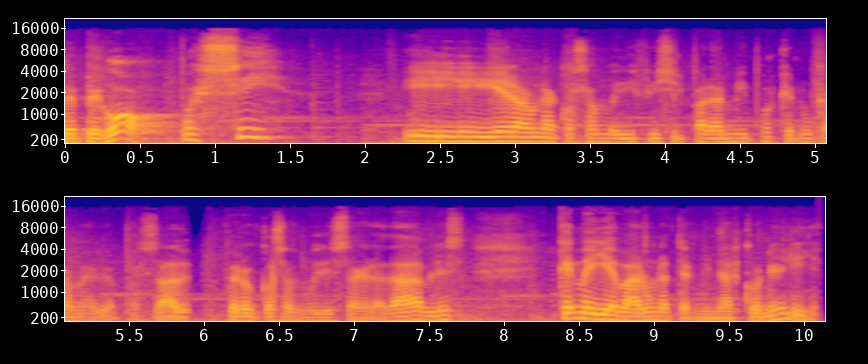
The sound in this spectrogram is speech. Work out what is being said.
¿Te pegó? Pues sí. Y era una cosa muy difícil para mí porque nunca me había pasado. Fueron cosas muy desagradables que me llevaron a terminar con él y ya.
